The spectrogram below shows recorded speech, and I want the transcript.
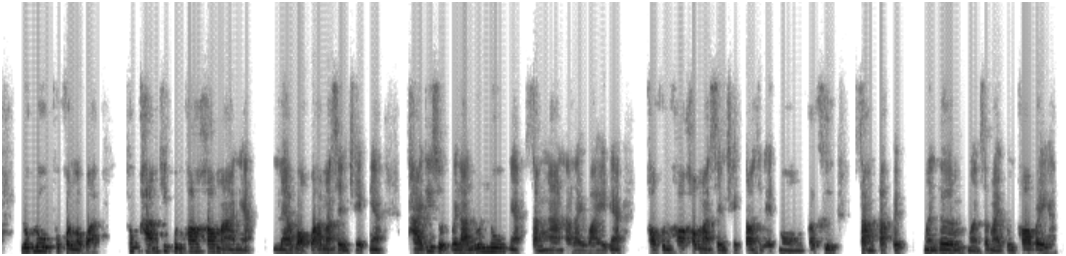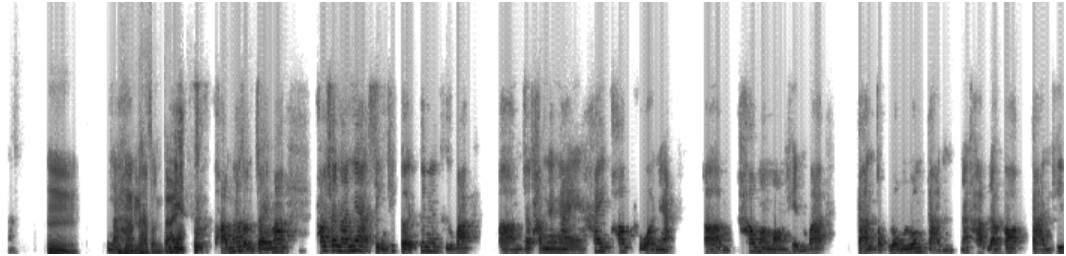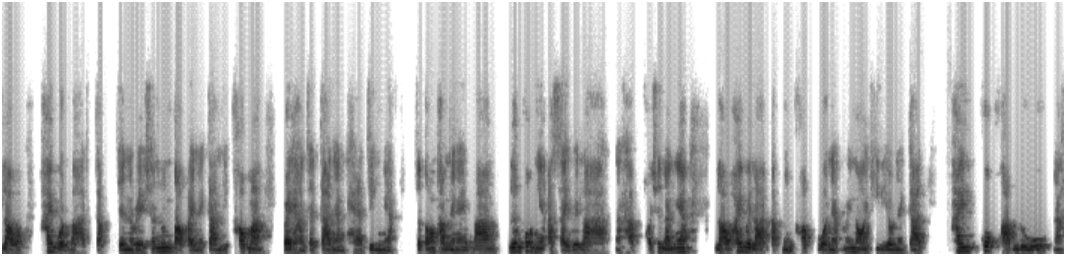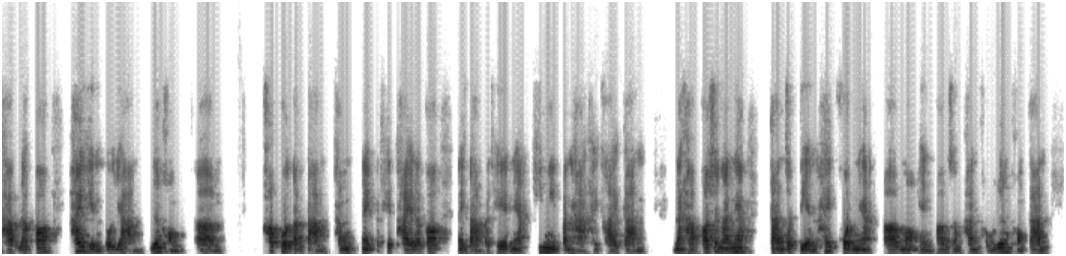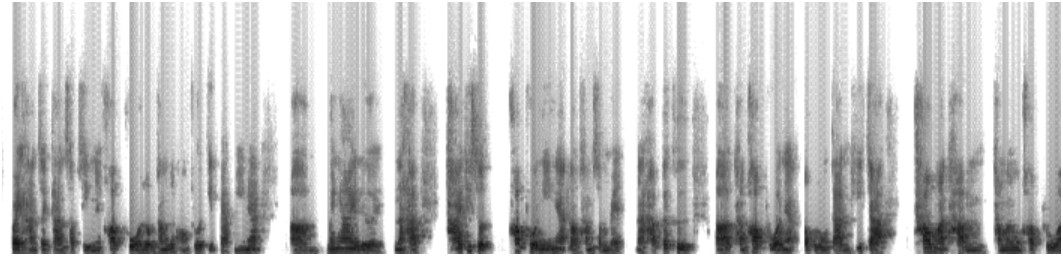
ลูกๆ ทุกคนบอกว่าทุกครั้งที่คุณพ่อเข้ามาเนี่ยแล้วบอกว่ามาเซ็นเช็คเนี่ยท้ายที่สุดเวลารุ่นลูกเนี่ยสั่งงานอะไรไว้เนี่ยพอคุณพ่อเข้ามาเซ็นเช็คตอนสิบเอ็ดโมงก็คือสั่งกลับไปเหมือนเดิมเหมือนสมัยคุณพ่อบริหารอืม นะครับน่าสนใจความน่าสนใจมาก เพราะฉะนั้นเนี่ยสิ่งที่เกิดขึ้นก็คือว่าจะทำยังไงให้ครอบครัวเนี่ยเข้ามามองเห็นว่าการตกลงร่วมกันนะครับ แล้วก็การที่เราให้บทบาทกับเจเนอเรชันรุ่นต่อไปในการที่เข้ามาบริหารจัดการอย่างแท้จริงเนี่ยจะต้องทํำยังไงบ้าง เรื่องพวกนี้อาศัยเวลานะครับ เพราะฉะนั้นเนี่ยเราให้เวลากับหนึ่งครอบครัวเนี่ยไม่น้อยทีเดียวในการ ให้พวกความรู้นะครับ แล้วก็ให้เห็นตัวอย่างเรื่องของครอบครัวต่างๆ ทั้งในประเทศไทยแล้วก็ในต่างประเทศเนี่ยที่มีปัญหาคล้ายๆกันนะครับ เพราะฉะนั้นเนี่ยการจะเปลี่ยนให้คนเนี่ยมองเห็นความสำคัญของเรื่องของการบริหารจัดการทรัพย์สินในครอบครัวรวมทั้งเรื่องของธุรกิจแบบนี้เนี่ยไม่ง่ายเลยนะครับ ท้ายที่สุดครอบครัวนี้เนี่ยเราทำสำเร็จนะครับ ก็คือทางครอบครัวเนี่ยตกลงกันที่จะเข้ามาทำทำมนุษยครอบครัว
